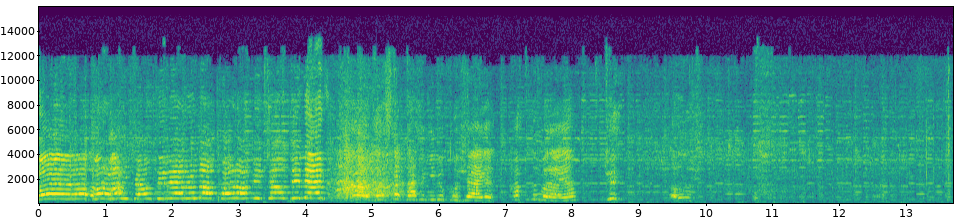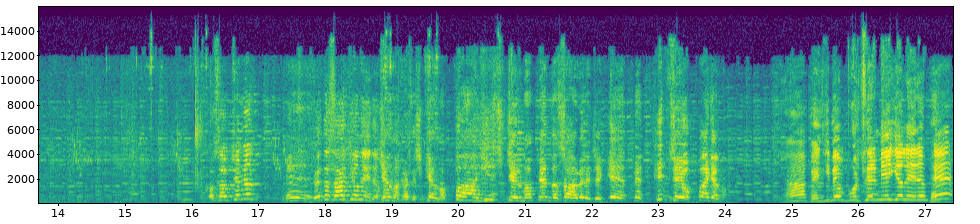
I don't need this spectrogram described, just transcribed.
Aa, paramı çaldılar ulan paramı çaldılar. Ya kastak tazı gibi koşuyor ya. Kaptırdın parayı ya. Tüh. Allah. Kasapçı mı? Ben de sakinliydim. Gelme kardeşim gelme. Bana hiç gelme. Ben de sana verecek etmen hiçbir şey yok. Bana gelme. Ya belki ben borç vermeye gelirim. He?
